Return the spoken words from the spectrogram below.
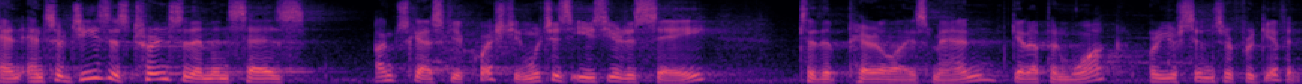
and, and so Jesus turns to them and says, I'm just going to ask you a question. Which is easier to say to the paralyzed man, get up and walk, or your sins are forgiven?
